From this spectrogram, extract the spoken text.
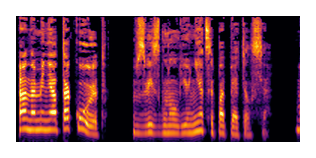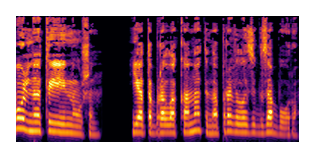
«Она меня атакует!» — взвизгнул юнец и попятился. «Больно ты ей нужен». Я отобрала канат и направилась к забору.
